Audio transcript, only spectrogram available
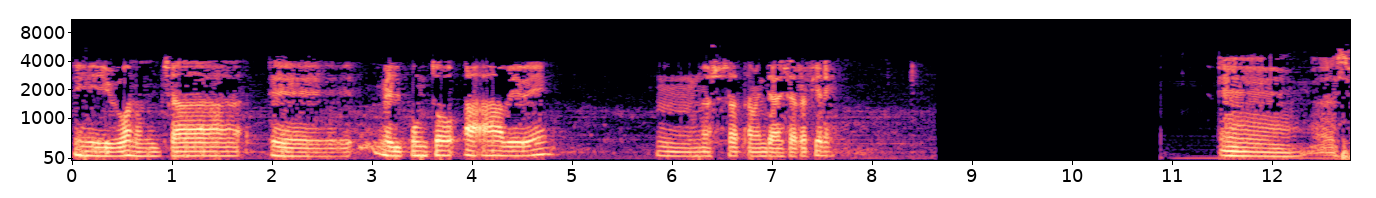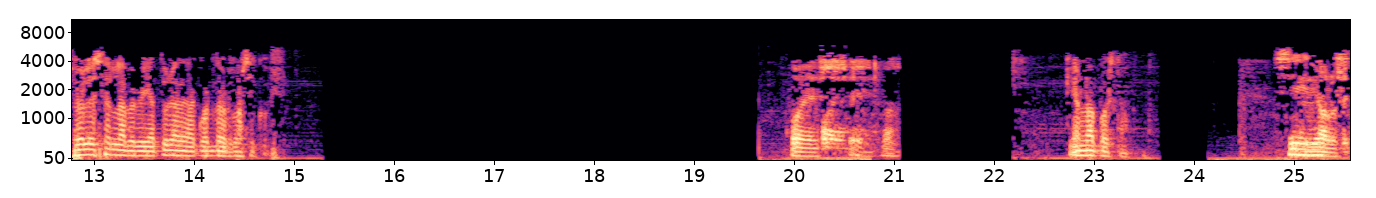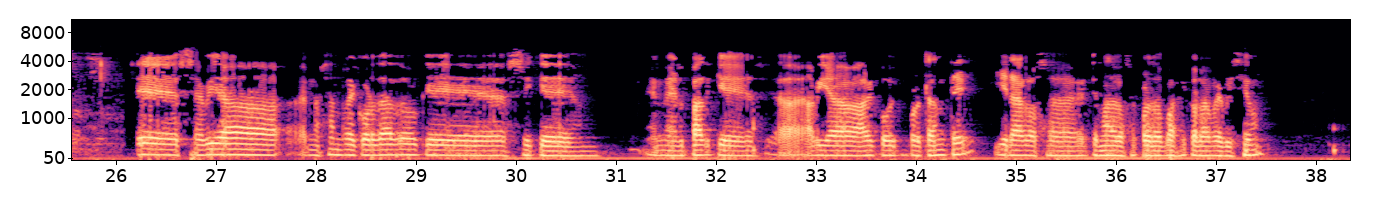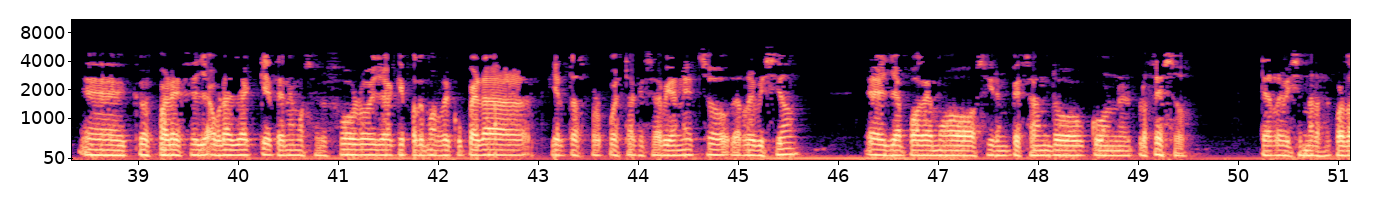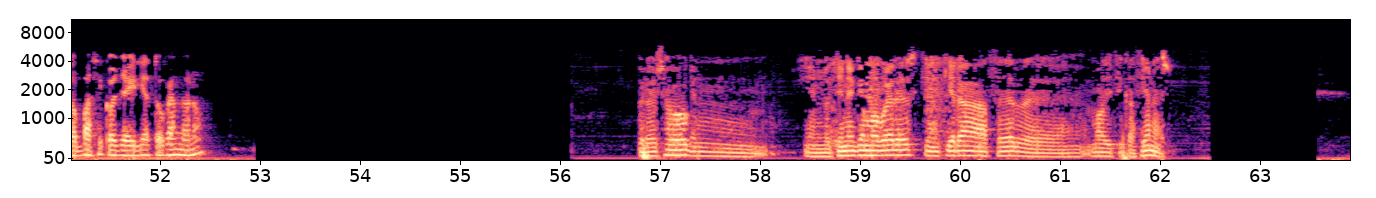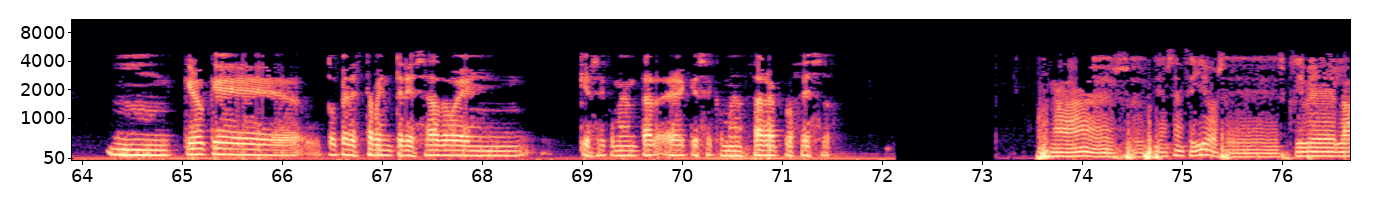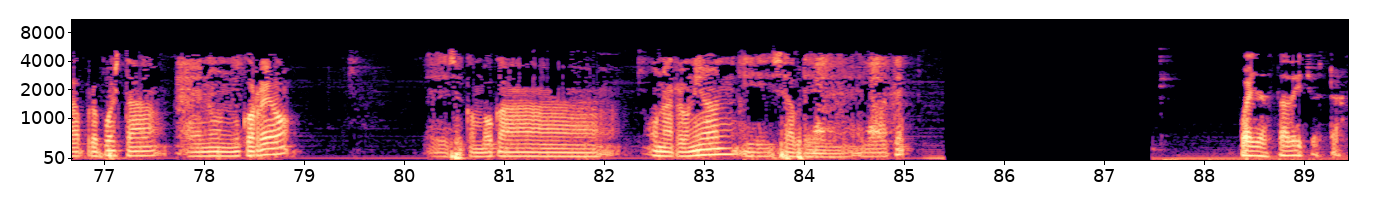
Y bueno, ya eh, el punto AABB mm, no sé exactamente a qué se refiere. Eh, suele ser la abreviatura de acuerdos básicos. Pues, eh, bueno, ¿Quién lo ha puesto? Sí, no lo sé. Eh, se había, nos han recordado que sí que en el pad que ah, había algo importante y era los, el tema de los acuerdos básicos, la revisión. Eh, ¿Qué os parece ahora ya que tenemos el foro, ya que podemos recuperar ciertas propuestas que se habían hecho de revisión? eh, ya podemos ir empezando con el proceso de revisión de los acuerdos básicos, ya iría tocando, ¿no? Pero eso quien, quien lo tiene que mover es quien quiera hacer eh, modificaciones. Mm, creo que Utopia estaba interesado en que se comenzara, eh, que se comenzara el proceso. Pues nada, es, es bien sencillo. Se escribe la propuesta en un correo, eh, se convoca una reunión y se abre el debate. Pues ya está, dicho está.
